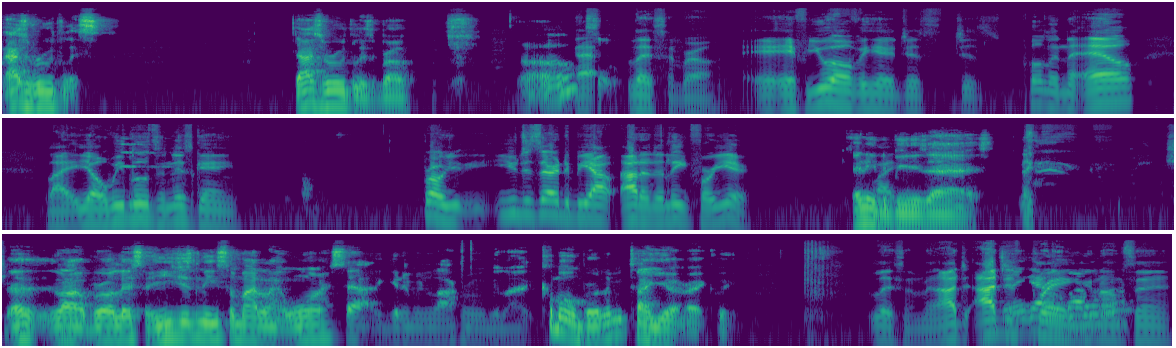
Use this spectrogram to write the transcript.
That's ruthless. That's ruthless, bro. Oh, That- listen, bro. If you over here just just pulling the L, like yo, we losing this game, bro. You you deserve to be out out of the league for a year. they need like- to beat his ass. That's, like, bro, listen, you just need somebody like Warren Sapp to get him in the locker room and be like, come on, bro, let me tie you up right quick. Listen, man. I, I just ain't pray. You know what I'm saying?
